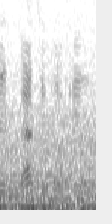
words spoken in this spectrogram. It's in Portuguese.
despacio porque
